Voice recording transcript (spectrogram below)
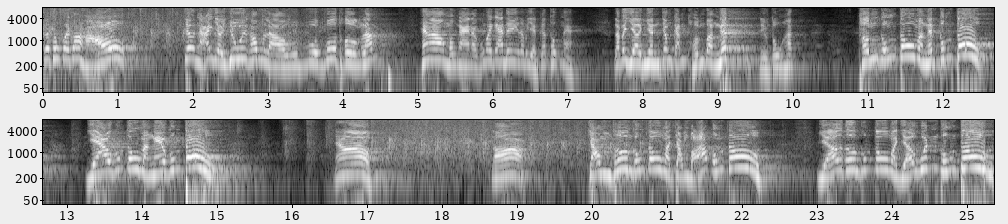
Kết thúc phải có hậu chứ nãy giờ vui không là vô, vô thường lắm. Thấy không? Một ngày nào cũng phải ra đi đó bây giờ kết thúc nè. Là bây giờ nhìn trong cảnh thuận và nghịch đều tu hết. Thuận cũng tu mà nghịch cũng tu. Giàu cũng tu mà nghèo cũng tu. Hiểu không? Đó. Chồng thương cũng tu mà chồng bỏ cũng tu. Vợ thương cũng tu mà vợ quýnh cũng tu.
